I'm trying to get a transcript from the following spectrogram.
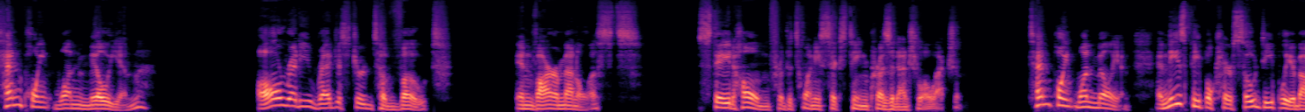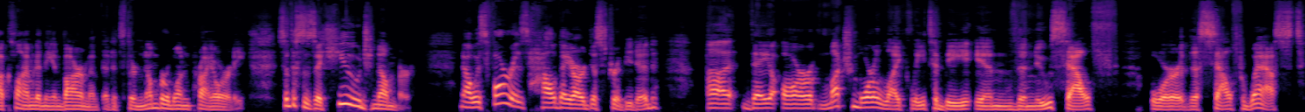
10.1 million already registered to vote environmentalists stayed home for the 2016 presidential election. 10.1 million. And these people care so deeply about climate and the environment that it's their number one priority. So this is a huge number. Now, as far as how they are distributed, uh, they are much more likely to be in the New South or the Southwest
